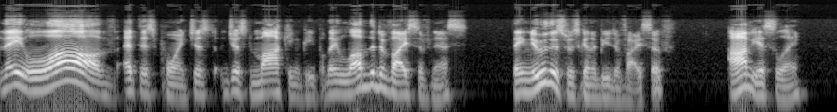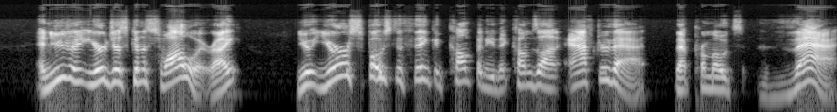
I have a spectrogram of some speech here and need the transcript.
they love at this point just just mocking people. They love the divisiveness. They knew this was going to be divisive, obviously. And you you're just going to swallow it, right? You you're supposed to think a company that comes on after that that promotes that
